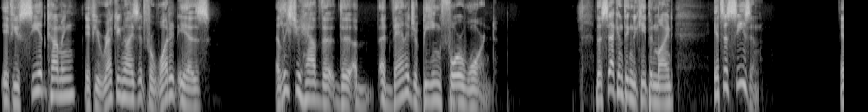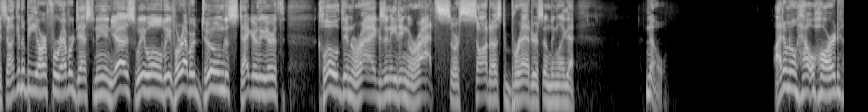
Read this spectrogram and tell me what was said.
If you see it coming, if you recognize it for what it is, at least you have the, the advantage of being forewarned. The second thing to keep in mind it's a season. It's not going to be our forever destiny, and yes, we will be forever doomed to stagger the earth, clothed in rags and eating rats or sawdust bread or something like that. No. I don't know how hard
